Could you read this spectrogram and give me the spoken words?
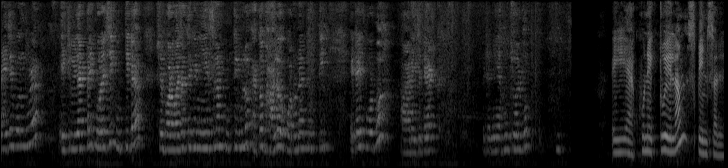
এই যে বন্ধুরা এই চুড়িদারটাই পরেছি কুর্তিটা। সে বড় বাজার থেকে নিয়ে এসেছিলাম কুর্তিগুলো। এত ভালো কটনের কুর্তি। এটাই পরবো। আর এই যে ব্যাগ, এটা নিয়ে এখন চলবো। এই এখন একটু এলাম স্পেন্সারে।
